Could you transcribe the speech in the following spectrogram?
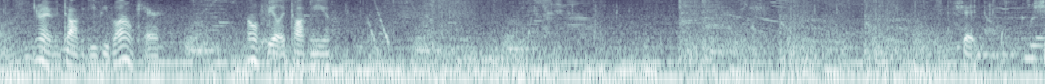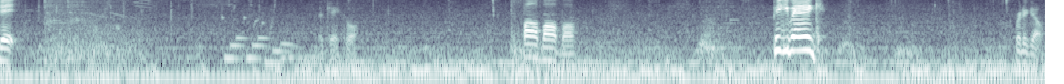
I'm not even talking to you people. I don't care. I don't feel like talking to you. Shit. Shit. Okay, cool. Ball, ball, ball. Piggy bank! Where'd it go?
